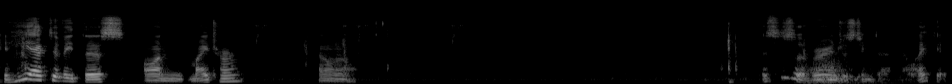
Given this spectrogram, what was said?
Can he activate this on my turn? I don't know. This is a very interesting deck. I like it.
